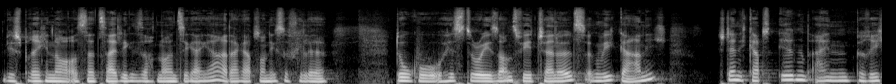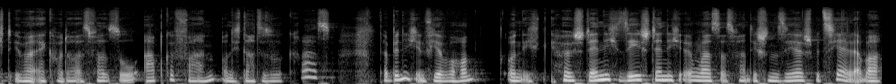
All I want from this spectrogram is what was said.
Wir sprechen noch aus der Zeit, wie gesagt, 90er Jahre. Da gab es noch nicht so viele Doku, History, sonst wie Channels, irgendwie gar nicht. Ständig gab es irgendeinen Bericht über Ecuador. Es war so abgefahren und ich dachte so, krass, da bin ich in vier Wochen und ich höre ständig, sehe ständig irgendwas. Das fand ich schon sehr speziell. Aber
